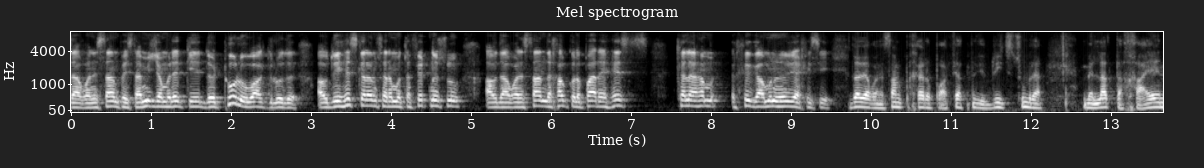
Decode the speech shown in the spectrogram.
د افغانستان په اسلامي جمهوریت کې د ټولو واک درلود او دوی هېڅکله هم سره متفق نه شو او د افغانستان د خلکو لپاره هېڅ کله هم ښه ګامونه نه دي اخیستي. دا د افغانستان په خیر او په عافیت نه دي، دوی چې څومره ملت ته خاین،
